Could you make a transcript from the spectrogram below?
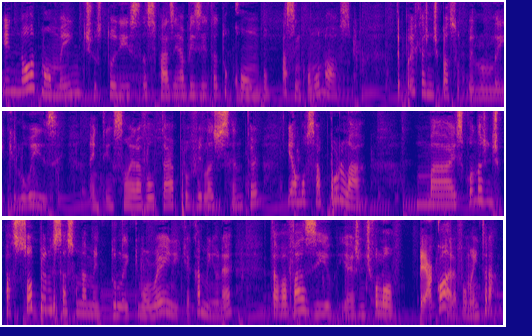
e normalmente os turistas fazem a visita do combo, assim como nós. Depois que a gente passou pelo Lake Louise, a intenção era voltar para o Village Center e almoçar por lá. Mas quando a gente passou pelo estacionamento do Lake Moraine, que é caminho, né? Tava vazio. E aí a gente falou: é agora, vamos entrar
